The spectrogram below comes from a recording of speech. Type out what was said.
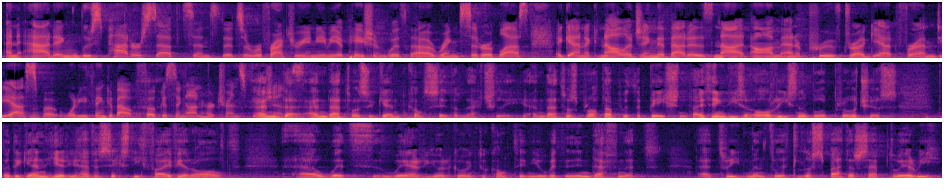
and adding luspatercept since the it's a refractory anemia patient with uh, ringed sideroblast. Again, acknowledging that that is not um, an approved drug yet for MDS, but what do you think about focusing on her transfusions? And, uh, and that was again considered actually, and that was brought up with the patient. I think these are all reasonable approaches, but again, here you have a 65 year old uh, with where you're going to continue with an indefinite uh, treatment with luspatercept, where we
